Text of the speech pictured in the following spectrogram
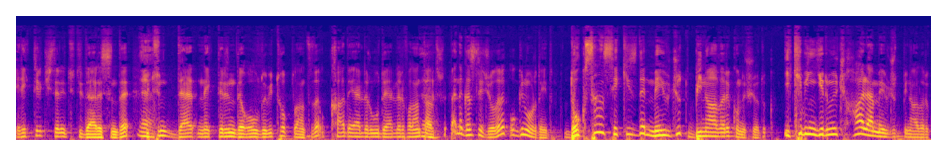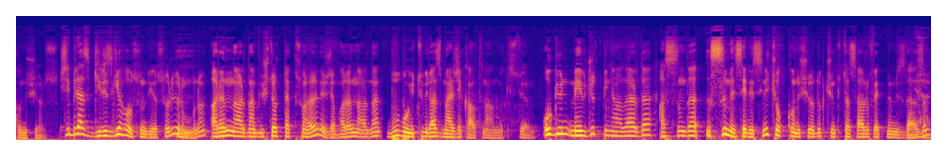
Elektrik İşleri Etüt İdaresi'nde Evet. bütün derneklerin de olduğu bir toplantıda K değerleri, U değerleri falan tartışılıyor. Ben de gazeteci olarak o gün oradaydım. 98'de mevcut binaları konuşuyorduk. 2023 hala mevcut binaları konuşuyoruz. Şimdi biraz girizgah olsun diye soruyorum bunu. Aranın ardından bir 3-4 dakika sonra ara vereceğim. Aranın ardından bu boyutu biraz mercek altına almak istiyorum. O gün mevcut binalarda aslında ısı meselesini çok konuşuyorduk çünkü tasarruf etmemiz lazım.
